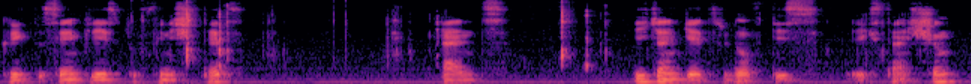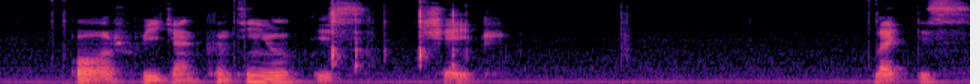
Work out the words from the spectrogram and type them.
click the same place to finish that. And we can get rid of this extension or we can continue this shape like this.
